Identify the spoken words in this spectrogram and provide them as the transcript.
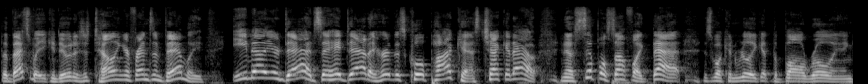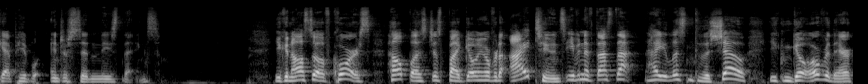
The best way you can do it is just telling your friends and family. Email your dad, say, "Hey dad, I heard this cool podcast. Check it out." You know, simple stuff like that is what can really get the ball rolling and get people interested in these things. You can also, of course, help us just by going over to iTunes. Even if that's not how you listen to the show, you can go over there,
